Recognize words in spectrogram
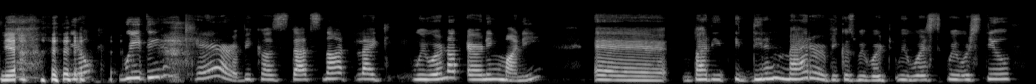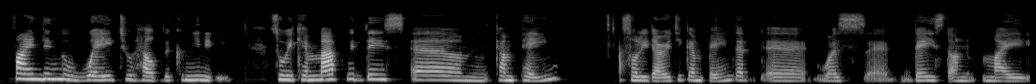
Yeah, you know we didn't care because that's not like we were not earning money uh, but it, it didn't matter because we were we were we were still finding the way to help the community so we came up with this um, campaign solidarity campaign that uh, was uh, based on my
